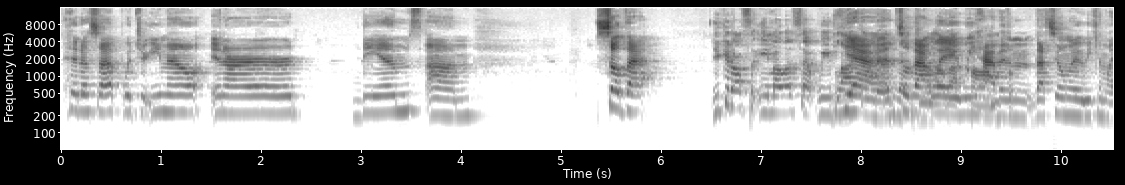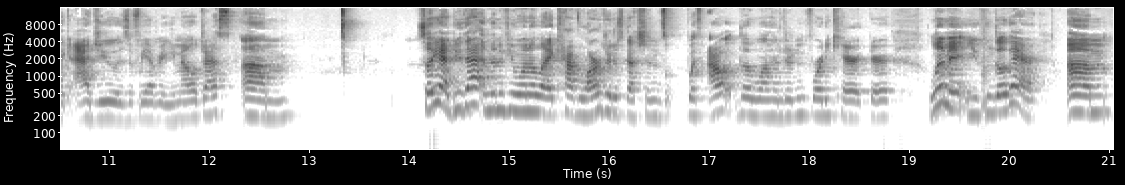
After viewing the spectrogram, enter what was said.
hit us up with your email in our DMs, um, so that You can also email us at we black yeah, nerds and so at that way we haven't. That's the only way we can like add you is if we have your email address. Um. So yeah, do that, and then if you want to like have larger discussions without the 140 character limit, you can go there. Um.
